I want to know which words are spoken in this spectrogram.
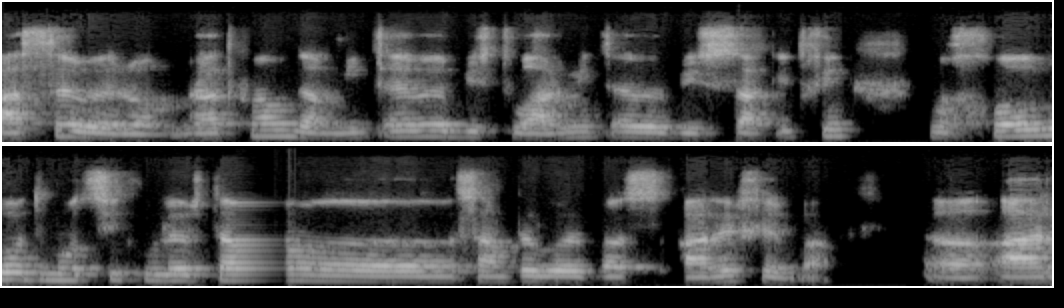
ასევე რომ რა თქმა უნდა მიტევების თუ არ მიტევების საკითხი მხოლოდ მოციქულებს და სამდელოებას არ ეხება არ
